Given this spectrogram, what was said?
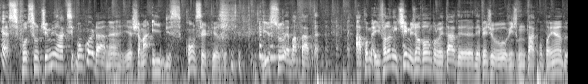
É, se fosse um time, há que se concordar, né? Ia chamar Ibis, com certeza. Isso é batata. A com- E falando em time, já vamos aproveitar, de, de repente o ouvinte não está acompanhando,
